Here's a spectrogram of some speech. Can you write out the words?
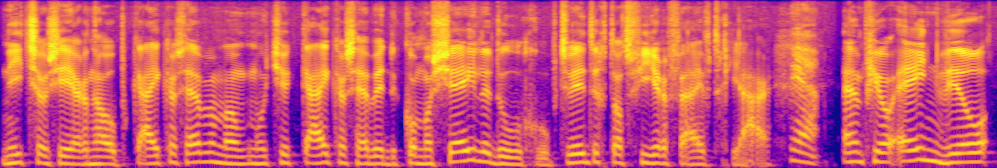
niet zozeer een hoop kijkers hebben, maar moet je kijkers hebben in de commerciële doelgroep, 20 tot 54 jaar. Ja. NPO 1 wil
